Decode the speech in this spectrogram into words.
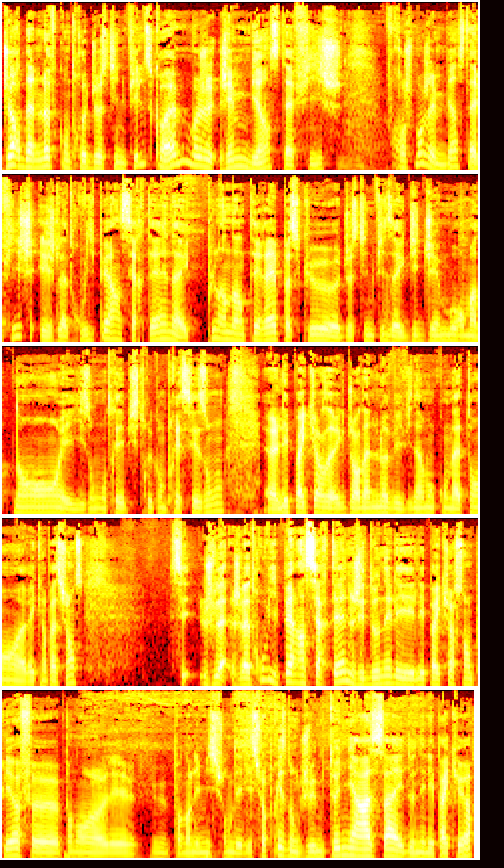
Jordan Love contre Justin Fields quand même. Moi j'aime bien cette affiche. Franchement j'aime bien cette affiche et je la trouve hyper incertaine avec plein d'intérêt parce que Justin Fields avec DJ Moore maintenant et ils ont montré des petits trucs en pré-saison. Euh, les Packers avec Jordan Love évidemment qu'on attend avec impatience. Je, la, je la trouve hyper incertaine. J'ai donné les, les Packers en playoff euh, pendant, les- pendant l'émission des, des surprises, donc je vais me tenir à ça et donner les Packers.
